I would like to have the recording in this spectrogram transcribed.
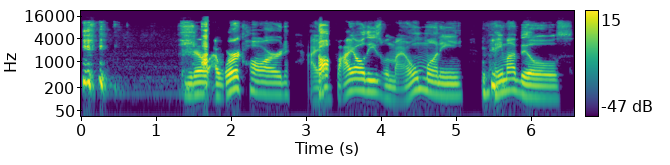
you know, I work hard. I oh. buy all these with my own money, pay my bills.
